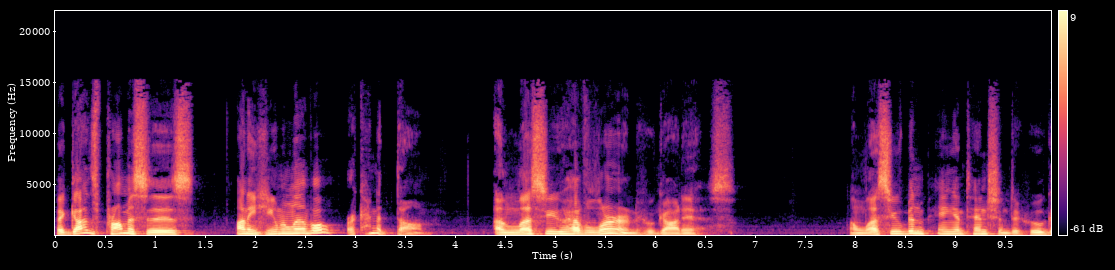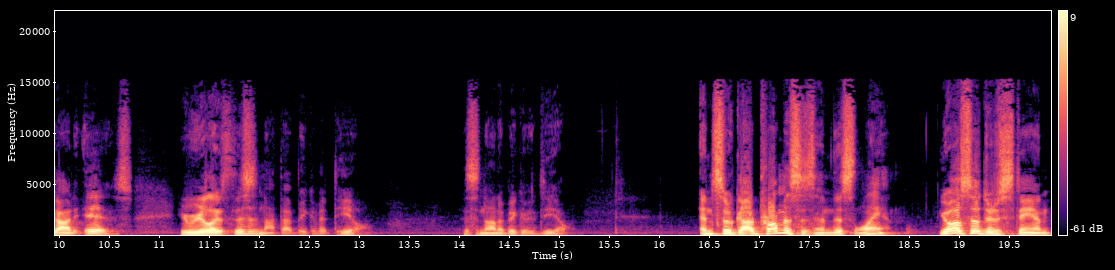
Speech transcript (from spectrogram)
that God's promises on a human level are kind of dumb unless you have learned who God is. Unless you've been paying attention to who God is, you realize this is not that big of a deal. This is not a big of a deal. And so God promises him this land. You also understand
